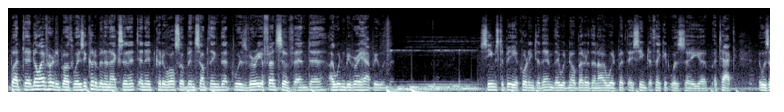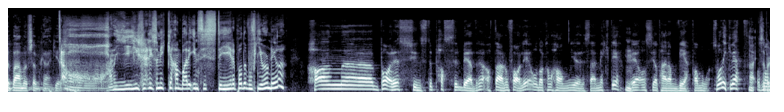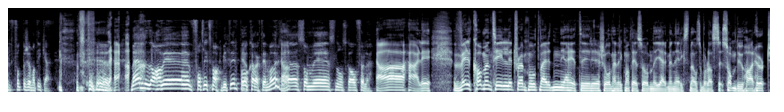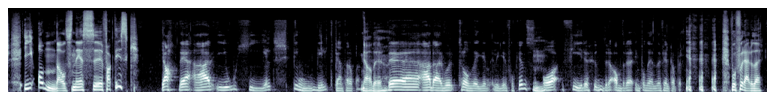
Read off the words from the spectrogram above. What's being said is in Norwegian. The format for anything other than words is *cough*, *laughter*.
But uh, no, I've heard it both ways. It could have been an accident, and it could have also been something that was very offensive, and uh, I wouldn't be very happy with it. Seems to be, according to them, they would know better than I would, but they seem to think it was a uh, attack. It was a bomb of some kind. Yes. Åh, han gir seg liksom ikke, han bare insisterer på det. Hvorfor gjør han det, da? Han eh, bare syns det passer bedre at det er noe farlig, og da kan han gjøre seg mektig ved å si at her han vet han noe som han ikke vet, Nei, og som han har fått beskjed om at det ikke er. *laughs* *laughs* Men da har vi fått litt smakebiter på karakteren vår, Ja. eh, som vi nå skal følge. Ja, herlig. Velkommen til Trump mot verden. Jeg heter Sean Henrik Matheson. Gjermund Eriksen er også på plass, som du har hørt. I Åndalsnes, eh, faktisk. Ja, det er jo helt spinnvilt pent her oppe. Ja, det Det er der hvor Trollveggen ligger, folkens, Mm. og 400 andre imponerende fjelltopper. *laughs* Hvorfor er du der?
